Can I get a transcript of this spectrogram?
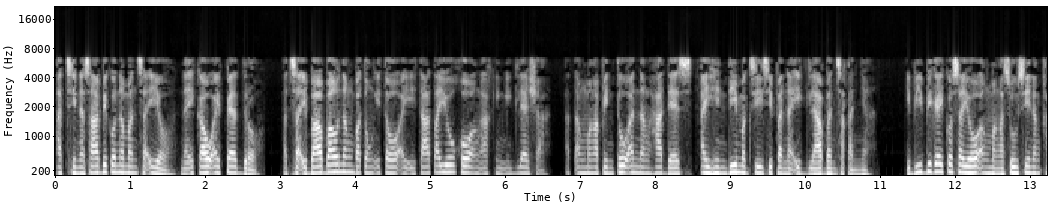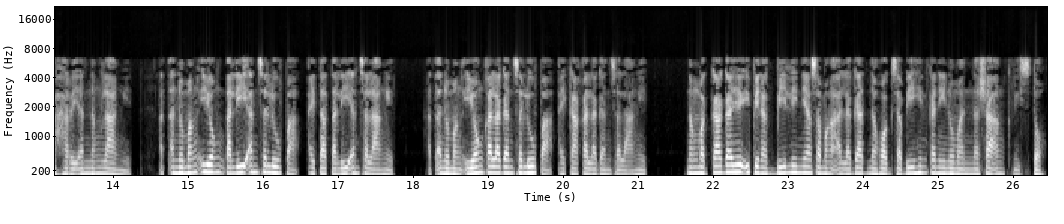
At sinasabi ko naman sa iyo na ikaw ay Pedro, at sa ibabaw ng batong ito ay itatayo ko ang aking iglesia, at ang mga pintuan ng Hades ay hindi magsisipan na iglaban sa kanya. Ibibigay ko sa iyo ang mga susi ng kaharian ng langit, at anumang iyong talian sa lupa ay tatalian sa langit, at anumang iyong kalagan sa lupa ay kakalagan sa langit. Nang magkagayo ipinagbili niya sa mga alagad na huwag sabihin kanino man na siya ang Kristo.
